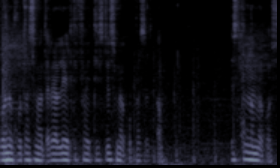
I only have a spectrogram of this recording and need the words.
რომ მგონი 500 მატერიალი ერთი ფაითისთვის მეყოფას ატყავ. ეს თუ მომეყოს.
